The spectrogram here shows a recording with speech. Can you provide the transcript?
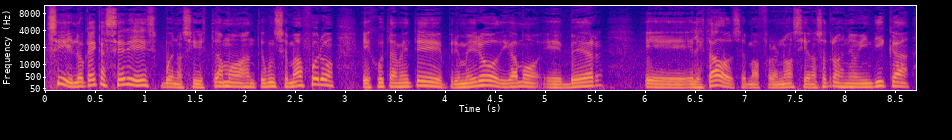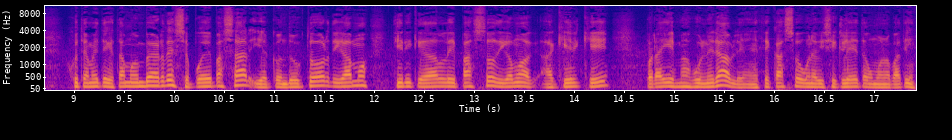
Sí, lo que hay que hacer es, bueno, si estamos ante un semáforo, es justamente primero, digamos, eh, ver eh, el estado del semáforo, ¿no? Si a nosotros nos indica justamente que estamos en verde, se puede pasar y el conductor, digamos, tiene que darle paso, digamos, a aquel que por ahí es más vulnerable, en este caso una bicicleta o un monopatín.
